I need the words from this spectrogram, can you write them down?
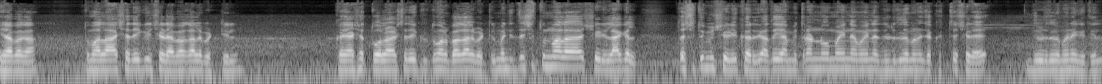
या बघा. तुम्हाला अशा देखील शेड्या बघायला भेटतील. काही अशा तोलाडशा देखील तुम्हाला बघायला भेटतील. म्हणजे जशी तुम्हाला शेळी लागेल तशी तुम्ही शेळी खरेदी आता या मित्रांनो महिना महिना दीड दीड महिन्याच्या कच्च्या शेळ्या आहे दीड दीड महिने घेतील.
